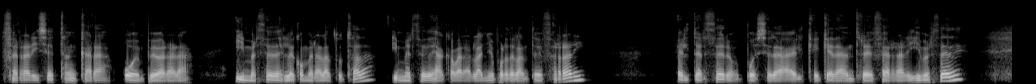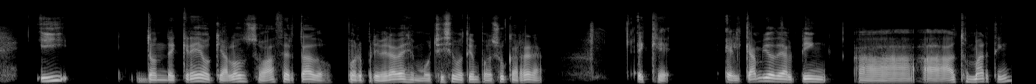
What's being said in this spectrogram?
Ferrari se estancará o empeorará y Mercedes le comerá la tostada y Mercedes acabará el año por delante de Ferrari. El tercero, pues será el que queda entre Ferrari y Mercedes. Y donde creo que Alonso ha acertado por primera vez en muchísimo tiempo en su carrera, es que el cambio de Alpine a, a, Aston Martin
